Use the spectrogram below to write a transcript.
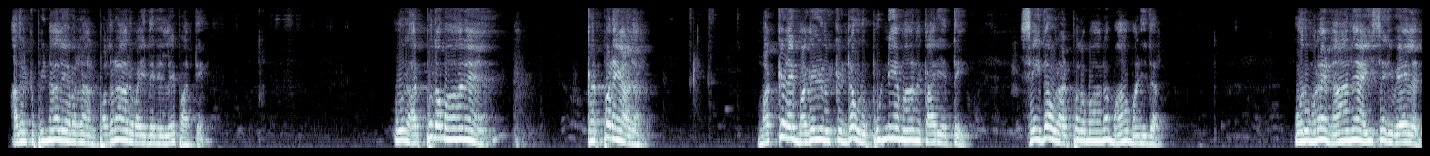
அதற்கு பின்னாலே அவர் நான் பதினாறு வயதினிலே பார்த்தேன். ஒரு அற்புதமான கற்பனையாளர். மக்களை மகிழ்விக்கின்ற ஒரு புண்ணியமான காரியத்தை செய்த ஒரு அற்புதமான மாமனிதர். ஒரு முறை நான் ஐசரி வேலன்.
